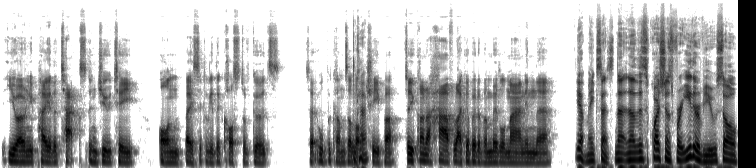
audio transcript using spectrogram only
you only pay the tax and duty on basically the cost of goods. So it all becomes a lot okay. cheaper. So you kind of have like a bit of a middleman in there. Yeah, makes sense. Now, now this question is for either of you. So,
